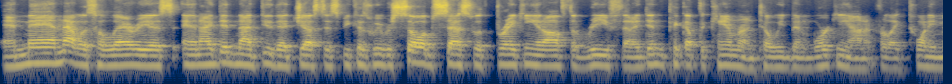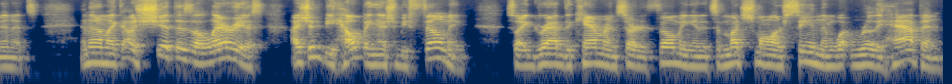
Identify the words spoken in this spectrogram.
and man, that was hilarious. And I did not do that justice because we were so obsessed with breaking it off the reef that I didn't pick up the camera until we'd been working on it for like 20 minutes. And then I'm like, oh shit, this is hilarious. I shouldn't be helping, I should be filming. So I grabbed the camera and started filming, and it's a much smaller scene than what really happened.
